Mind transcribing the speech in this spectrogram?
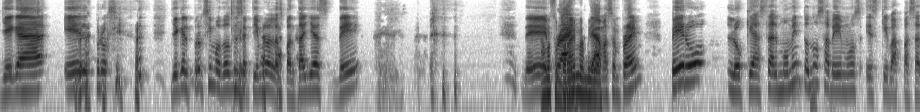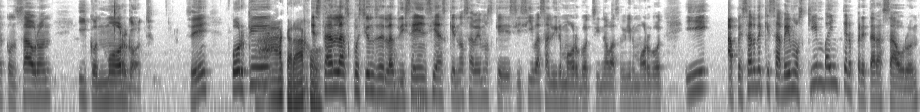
llega el próximo llega el próximo 2 de septiembre a las pantallas de de Amazon Prime, Prime, amigo. de Amazon Prime, pero lo que hasta el momento no sabemos es qué va a pasar con Sauron y con Morgoth, ¿sí? Porque Ah, están las cuestiones de las licencias, que no sabemos que si sí va a salir Morgoth, si no va a salir Morgoth. Y a pesar de que sabemos quién va a interpretar a Sauron,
